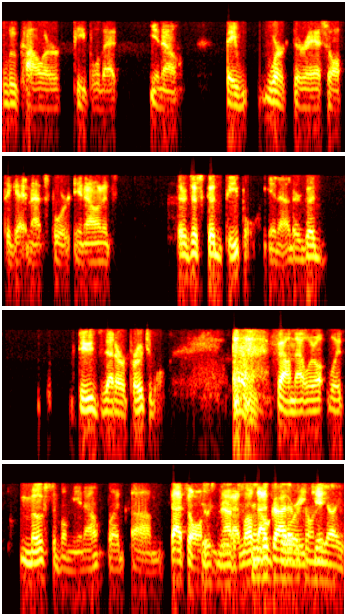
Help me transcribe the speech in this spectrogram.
blue collar people that you know they work their ass off to get in that sport, you know, and it's they're just good people, you know, they're good dudes that are approachable. Found that with, with most of them, you know, but um that's awesome. There's not dude. a I love single that guy that was on the ice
